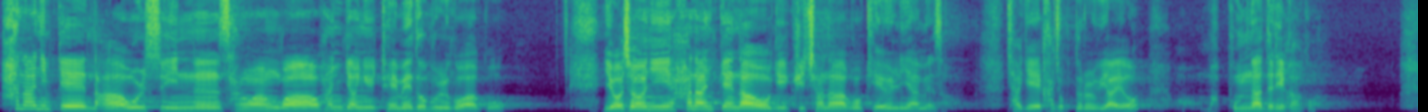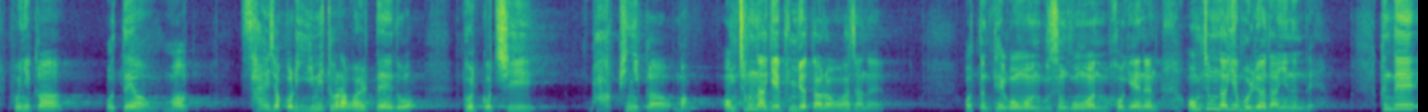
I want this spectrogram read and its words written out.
하나님께 나아올 수 있는 상황과 환경이 됨에도 불구하고 여전히 하나님께 나오기 귀찮아하고 게을리하면서 자기의 가족들을 위하여 막 봄나들이 가고 보니까 어때요? 막 사회적 거리 2미터라고 할 때에도 벚꽃이 막 피니까 막 엄청나게 붐볐다라고 하잖아요. 어떤 대공원 무슨 공원 거기에는 엄청나게 몰려다니는데 근데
